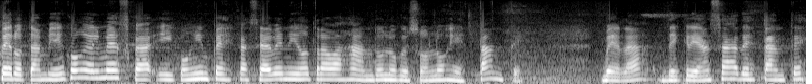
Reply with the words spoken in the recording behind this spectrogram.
Pero también con el MEFCA y con Impesca se ha venido trabajando lo que son los estantes, ¿verdad? De crianza de estantes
